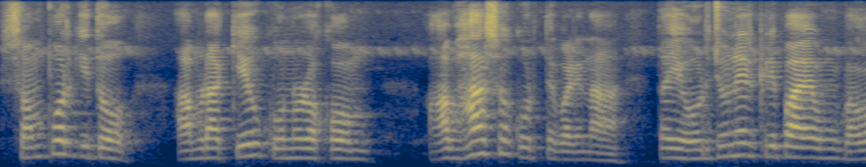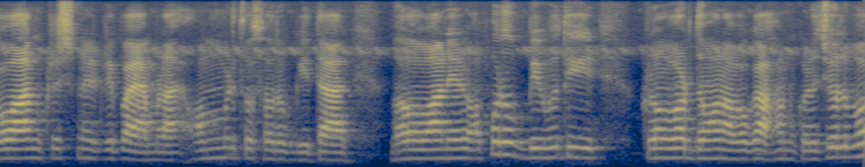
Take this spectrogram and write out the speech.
সম্পর্কিত আমরা কেউ কোনো রকম আভাসও করতে পারি না। তাই অর্জুনের কৃপায় এবং ভগবান কৃষ্ণের কৃপায় আমরা অমৃত স্বরূপ গীতার ভগবানের অপরূপ বিভূতির ক্রমবর্ধমান অবগাহন করে চলবো।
